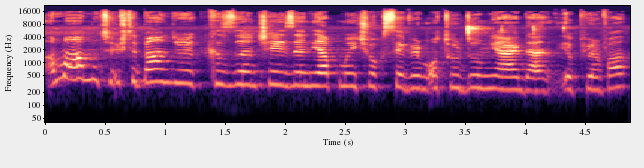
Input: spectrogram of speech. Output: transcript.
Ama anlatıyor işte ben diyor kızların çeyizlerini yapmayı çok seviyorum. Oturduğum yerden yapıyorum falan.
